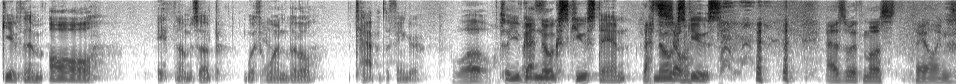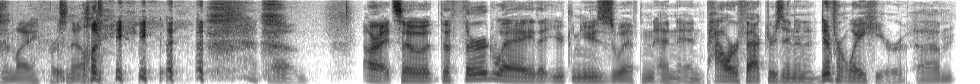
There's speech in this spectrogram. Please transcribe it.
give them all a thumbs up with yeah. one little tap of the finger. Whoa. So you've got no excuse, Dan. no so, excuse. As with most failings in my personality. um, all right. So the third way that you can use Zwift and, and, and power factors in in a different way here um,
